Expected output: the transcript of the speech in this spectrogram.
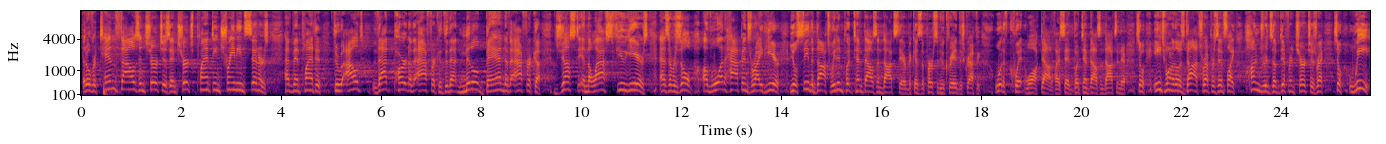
that over 10,000 churches and church planting training centers have been planted throughout that part of Africa, through that middle band of Africa, just in the last few years as a result of what happens right here. You'll see the dots. We didn't put 10,000 dots there because the person who created this graphic would have quit and walked out if I said put 10,000 dots in there. So each one of those dots represents like hundreds of different churches, right? So we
